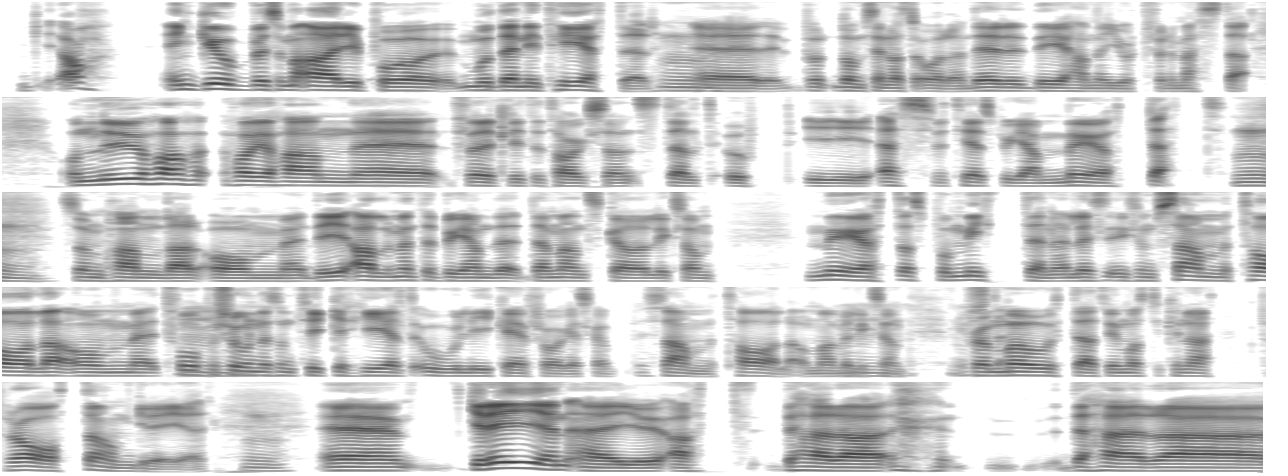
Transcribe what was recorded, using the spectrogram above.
ja, en gubbe som är arg på moderniteter Mm. eh, de senaste åren. Det är det han har gjort för det mesta. Och nu har, har ju han eh, för ett litet tag sedan ställt upp i SVTs program Mötet. Mm. Som handlar om, det är allmänt ett program där, där man ska liksom mötas på mitten eller liksom samtala om, eh, två Mm. personer som tycker helt olika i en fråga ska samtala och man vill liksom Mm, promota att vi måste kunna prata om grejer. Mm. Eh, grejen är ju att det här, det här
